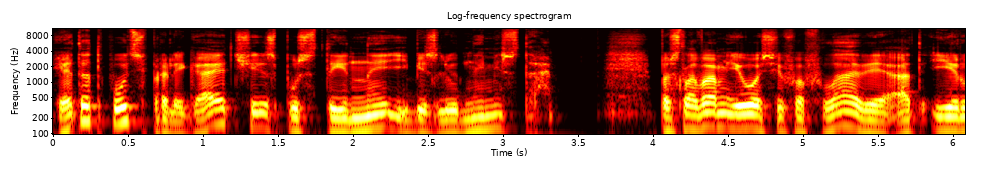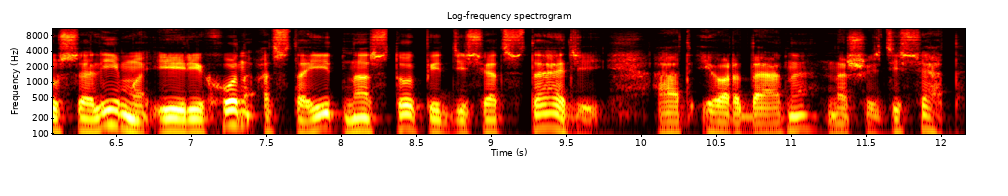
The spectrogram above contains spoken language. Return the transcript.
Этот путь пролегает через пустынные и безлюдные места — по словам Иосифа Флавия, от Иерусалима Иерихон отстоит на 150 стадий, а от Иордана — на 60.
